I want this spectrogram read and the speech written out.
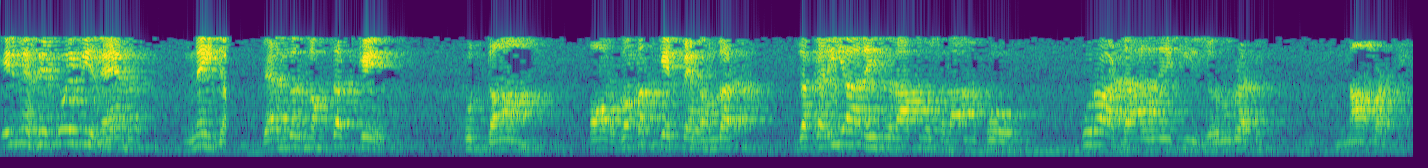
ان میں سے کوئی بھی غیب نہیں جان بیت المقدس کے خدام اور وقت کے پیغمبر زکریہ علیہ السلام وسلام کو پورا ڈالنے کی ضرورت نہ پڑتی۔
